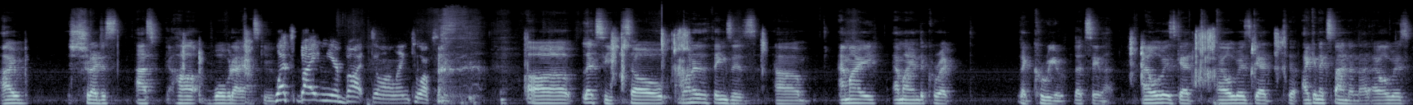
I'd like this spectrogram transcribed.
I should I just ask how? What would I ask you? What's biting your butt, darling? Talk to me. Uh, let's see. So one of the things is, um, am I am I in the correct like career? Let's say that. I always get I always get I can expand on that. I always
